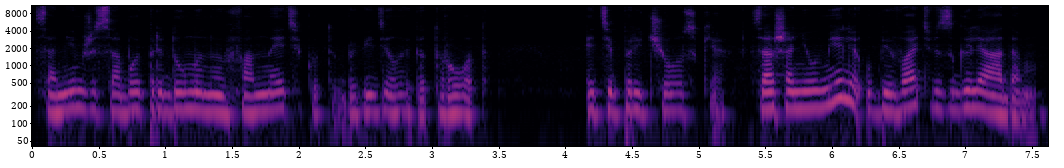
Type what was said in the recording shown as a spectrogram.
самим же собой придуманную фонетику, ты бы видела этот рот, эти прически. Саша, они умели убивать взглядом.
